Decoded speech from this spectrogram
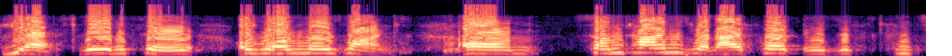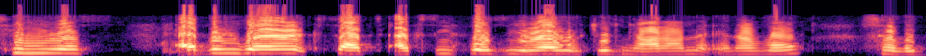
Yes, we're to say along those lines. Um, sometimes what I put is it's continuous everywhere except x equals 0, which is not on the interval. So the,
